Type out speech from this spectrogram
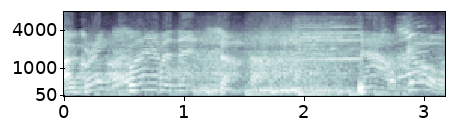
A great slam and then some. Now go.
